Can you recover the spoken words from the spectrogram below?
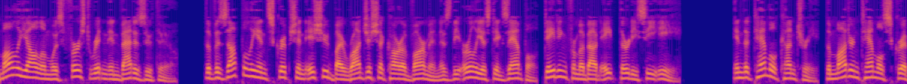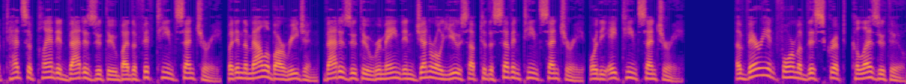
Malayalam was first written in Vatazuthu. The Vazhappally inscription issued by Rajashekara Varman is the earliest example, dating from about 830 CE. In the Tamil country, the modern Tamil script had supplanted Vatazuthu by the 15th century, but in the Malabar region, Vatazuthu remained in general use up to the 17th century, or the 18th century. A variant form of this script, Kalezuthu,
